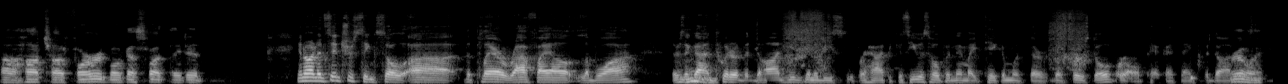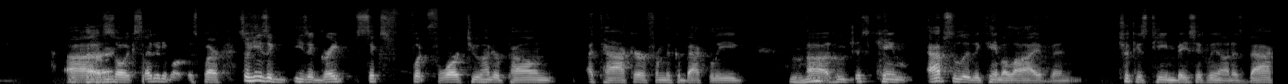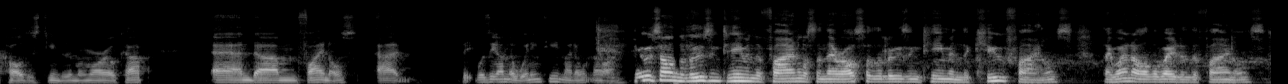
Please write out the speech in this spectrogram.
a hotshot forward. Well, guess what? They did. You know, and it's interesting. So uh, the player Raphael Lavoie, there's a guy on mm. Twitter, the Don. He's going to be super happy because he was hoping they might take him with their, their first overall pick. I think the Don. Really. Was. Uh, okay. so excited about this player. So he's a he's a great six foot four, two hundred pound attacker from the Quebec League, mm-hmm. uh, who just came absolutely came alive and took his team basically on his back, hauled his team to the Memorial Cup and um, finals. Uh, was he on the winning team? I don't know. He was on the losing team in the finals, and they were also the losing team in the Q finals. They went all the way to the finals.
